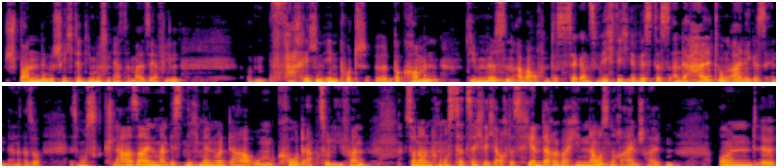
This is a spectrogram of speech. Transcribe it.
spannende Geschichte. Die müssen erst einmal sehr viel ähm, fachlichen Input äh, bekommen die müssen aber auch, und das ist ja ganz wichtig, ihr wisst es, an der Haltung einiges ändern. Also es muss klar sein, man ist nicht mehr nur da, um Code abzuliefern, sondern man muss tatsächlich auch das Hirn darüber hinaus noch einschalten und äh,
